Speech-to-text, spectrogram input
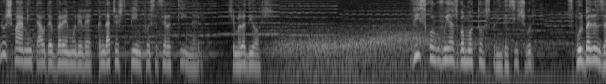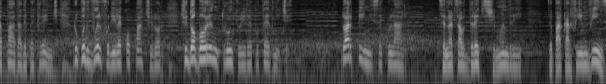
nu-și mai aminteau de vremurile când acești pini fuseseră tineri și mlădioși. Viscolul vuia zgomotos prin desișuri, spulberând zăpada de pe crengi, rupând vârfurile copacilor și doborând trunchiurile puternice. Doar pinii seculari se înălțau drepți și mândri, de parcă ar fi învins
